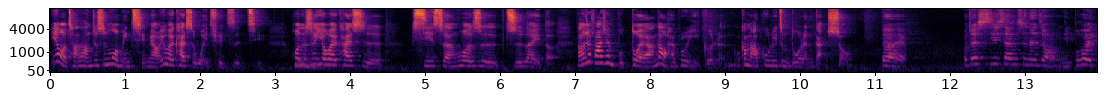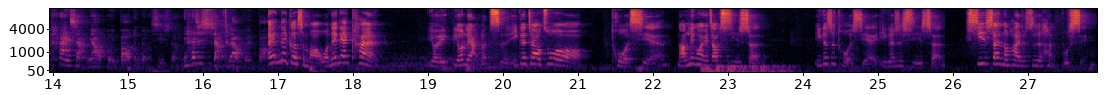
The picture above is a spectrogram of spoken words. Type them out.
因为我常常就是莫名其妙又会开始委屈自己，或者是又会开始牺牲，或者是之类的，然后就发现不对啊，那我还不如一个人，我干嘛要顾虑这么多人的感受？对。我觉得牺牲是那种你不会太想要回报的那种牺牲，你还是想要回报。哎，那个什么，我那天看有有两个词，一个叫做妥协，然后另外一个叫牺牲，一个是妥协，一个是牺牲。牺牲的话就是很不行。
